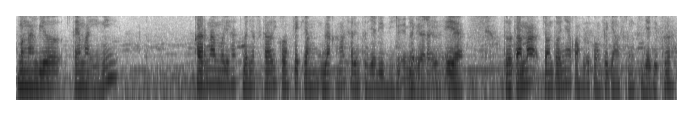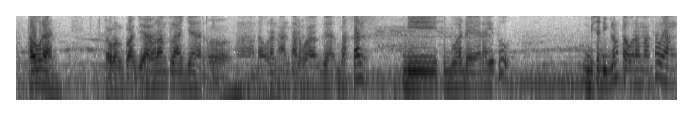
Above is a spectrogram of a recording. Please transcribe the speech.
mengambil tema ini karena melihat banyak sekali konflik yang belakangan sering terjadi di, Di Indonesia. negara ini. Iya. Terutama contohnya konflik-konflik yang sering terjadi itu tawuran, Tawuran pelajar. tawuran pelajar, Betul. Nah, tawuran antar warga, bahkan di sebuah daerah itu bisa dibilang tawuran massal yang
